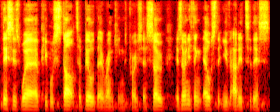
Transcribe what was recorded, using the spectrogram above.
this is where people start to build their rankings process. So is there anything else that you've added to this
